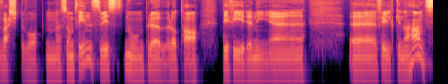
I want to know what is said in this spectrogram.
verste våpnene som fins, hvis noen prøver å ta de fire nye eh, fylkene hans.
